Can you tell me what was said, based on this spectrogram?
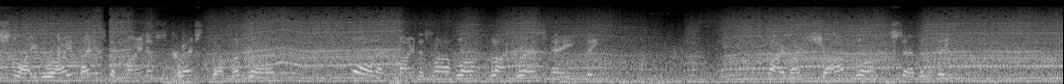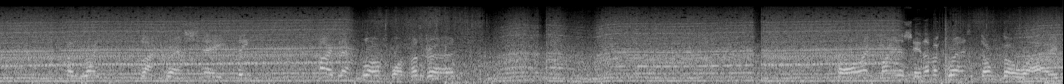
Slide right, that is the minus, crest 100. 4 left minus, half long, black crest 80. 5 right sharp long 70. And right, black crest 80. 5 left long 100. Alright, minus another crest, don't go wide.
